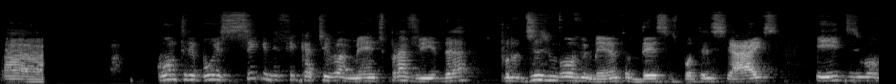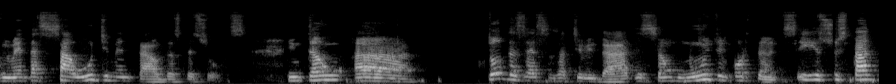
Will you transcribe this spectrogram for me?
ah, contribui significativamente para a vida, para o desenvolvimento desses potenciais e desenvolvimento da saúde mental das pessoas. Então, ah, todas essas atividades são muito importantes e isso está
